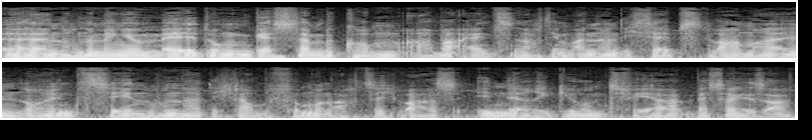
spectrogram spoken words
äh, noch eine Menge Meldungen gestern bekommen, aber eins nach dem anderen. Ich selbst war mal 1900, ich glaube 85 war es, in der Region Tver, besser gesagt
